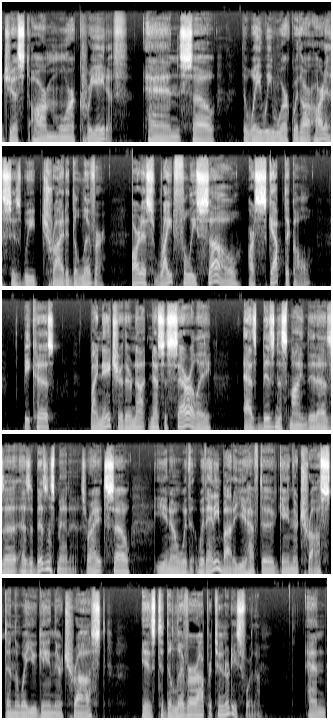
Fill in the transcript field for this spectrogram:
just are more creative. And so the way we work with our artists is we try to deliver. Artists, rightfully so, are skeptical because by nature they're not necessarily as business minded as a as a businessman is, right? So, you know, with with anybody, you have to gain their trust, and the way you gain their trust is to deliver opportunities for them. And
